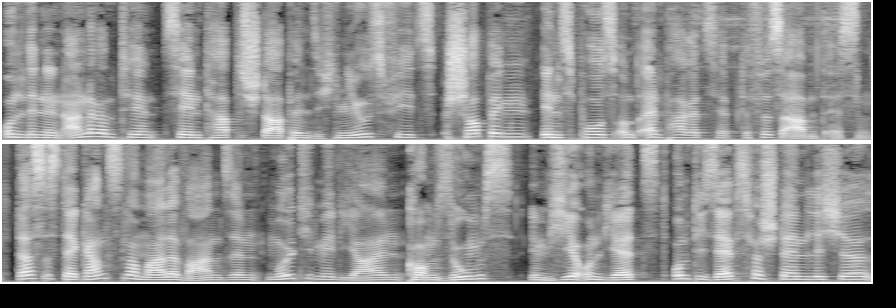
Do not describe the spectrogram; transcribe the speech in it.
und in den anderen 10 Tabs stapeln sich Newsfeeds, Shopping, Inspos und ein paar Rezepte fürs Abendessen. Das ist der ganz normale Wahnsinn multimedialen Konsums im Hier und Jetzt und die selbstverständliche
